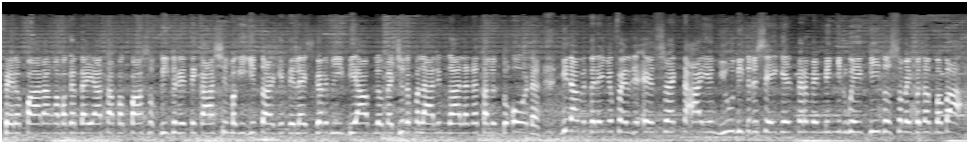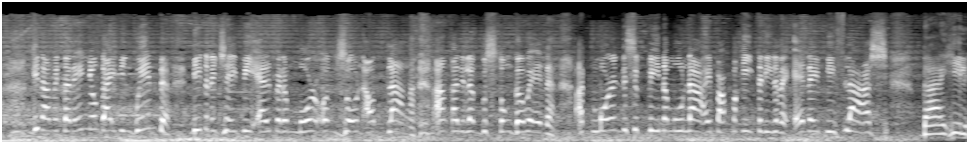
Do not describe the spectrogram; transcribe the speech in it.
Pero parang maganda yata pagpasok dito ni Tekashi. Magiging target nila is gonna be Diablo. Medyo napalalim nga lang ng talon doon. Ginamit na rin yung Feather Airstrike na IMU dito ni Sagan. Pero may minion wave dito sa may bandang. Ginamit na rin yung Guiding Wind dito ni JPL. Pero more on zone out lang ang kanilang gustong gawin. At more disiplina muna ipapakita dito ng NIP Flash. Dahil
